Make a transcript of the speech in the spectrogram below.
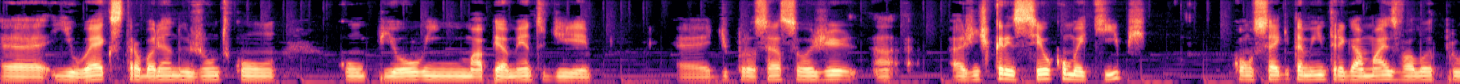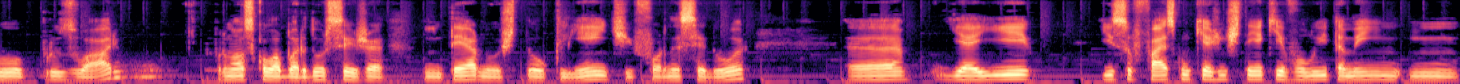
é, e UX trabalhando junto com, com o PO em mapeamento de, de processo, hoje a, a gente cresceu como equipe, consegue também entregar mais valor para o usuário, para o nosso colaborador, seja interno ou cliente, fornecedor, é, e aí isso faz com que a gente tenha que evoluir também em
